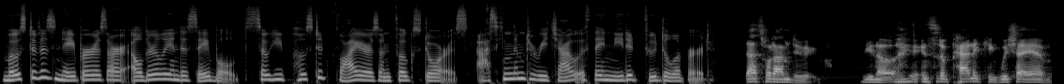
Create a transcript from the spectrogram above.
Most of his neighbors are elderly and disabled, so he posted flyers on folks' doors asking them to reach out if they needed food delivered. That's what I'm doing, you know, instead of panicking, which I am,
